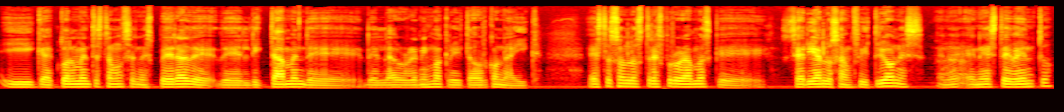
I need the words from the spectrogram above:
y que actualmente estamos en espera del dictamen del organismo acreditador con AIC. Estos son los tres programas que serían los anfitriones en, este evento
